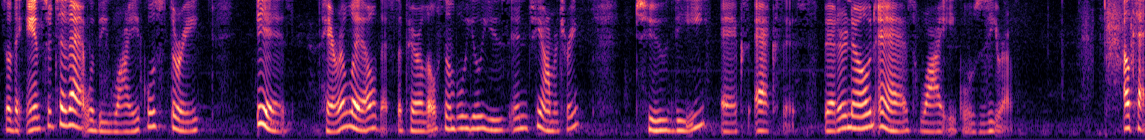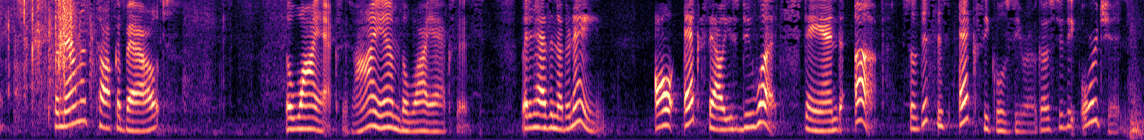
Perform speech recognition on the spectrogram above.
So the answer to that would be y equals 3 is parallel, that's the parallel symbol you'll use in geometry, to the x-axis, better known as y equals 0. Okay, so now let's talk about the y-axis. I am the y-axis, but it has another name. All x values do what? Stand up. So this is x equals 0. It goes through the origin.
